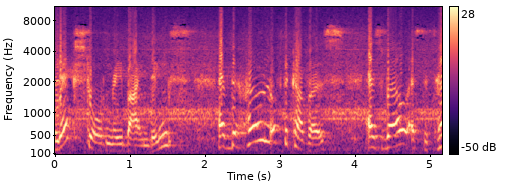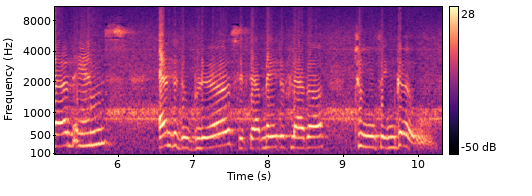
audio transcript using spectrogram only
But extraordinary bindings have the whole of the covers as well as the turn-ins and the doublures, if they're made of leather, tooled in gold.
